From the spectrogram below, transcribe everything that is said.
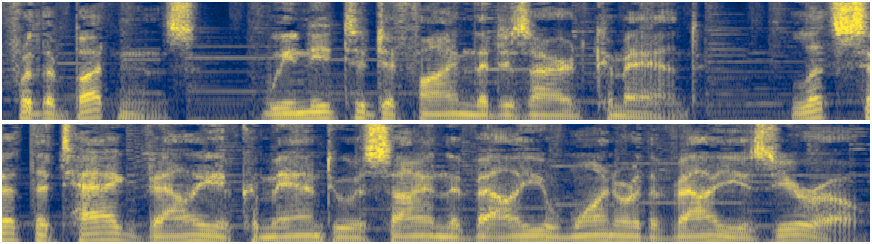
For the buttons, we need to define the desired command. Let's set the tag value of command to assign the value 1 or the value 0.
